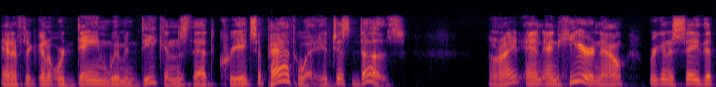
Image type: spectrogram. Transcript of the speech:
And if they're going to ordain women deacons, that creates a pathway. It just does. All right. And and here now we're going to say that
